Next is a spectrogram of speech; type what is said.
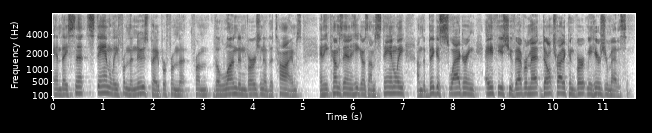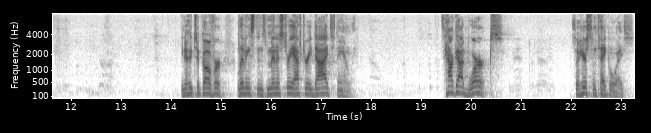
and they sent Stanley from the newspaper, from the, from the London version of the Times, and he comes in and he goes, I'm Stanley. I'm the biggest swaggering atheist you've ever met. Don't try to convert me. Here's your medicine. You know who took over Livingstone's ministry after he died? Stanley. It's how God works. So here's some takeaways.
